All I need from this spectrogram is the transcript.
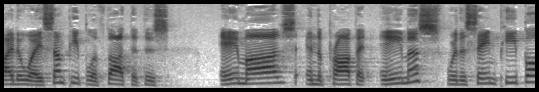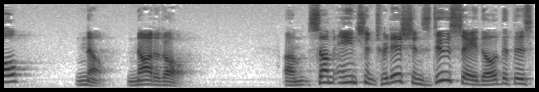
By the way, some people have thought that this Amoz and the prophet Amos were the same people. No, not at all. Um, some ancient traditions do say, though, that this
